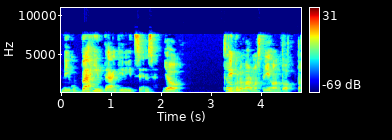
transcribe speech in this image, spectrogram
niin kuin vähintäänkin itsensä. Joo, se on Niin kuin- kyllä varmasti ihan totta.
